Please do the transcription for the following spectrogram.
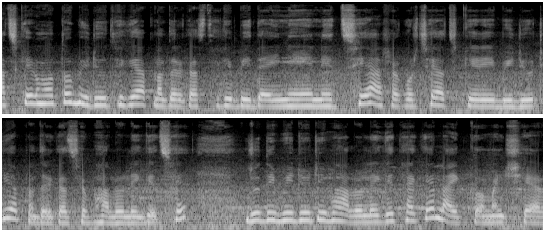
আজকের মতো ভিডিও থেকে আপনাদের কাছ থেকে বিদায় নিয়ে নিচ্ছি। আশা করছি আজকের এই ভিডিওটি আপনাদের কাছে ভালো লেগেছে। যদি ভিডিওটি ভালো লেগে থাকে লাইক কমেন্ট শেয়ার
